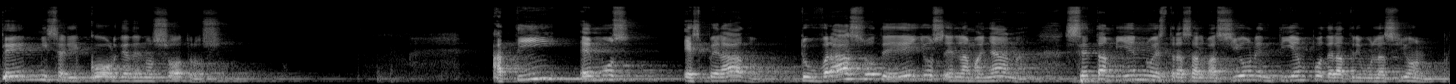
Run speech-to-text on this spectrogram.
ten misericordia de nosotros. A ti hemos esperado tu brazo de ellos en la mañana. Sé también nuestra salvación en tiempo de la tribulación.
